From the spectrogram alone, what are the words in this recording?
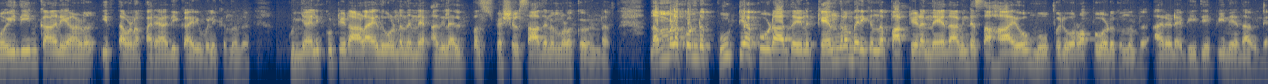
മൊയ്തീൻ ഖാനെയാണ് ഇത്തവണ പരാതിക്കാരി വിളിക്കുന്നത്. കുഞ്ഞാലിക്കുട്ടിയുടെ ആളായതുകൊണ്ട് തന്നെ അതിലല്പം സ്പെഷ്യൽ സാധനങ്ങളൊക്കെ ഉണ്ട്. നമ്മളെ കൊണ്ട് കൂട്ടിയാ കൂടാത്തതിന് കേന്ദ്രം ഭരിക്കുന്ന പാർട്ടിയുടെ നേതാവിന്റെ സഹായവും മൂപ്പൊരു ഉറപ്പ് കൊടുക്കുന്നുണ്ട്. ആരുടെ? ബി ജെ പി നേതാവിന്റെ.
